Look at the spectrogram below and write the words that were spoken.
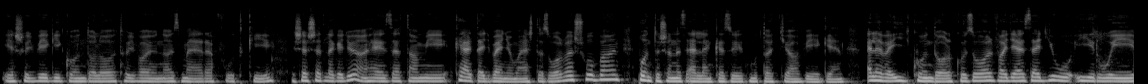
és hogy végig gondolod, hogy vajon az merre fut ki, és esetleg egy olyan helyzet, ami kelt egy benyomást az olvasóban, pontosan az ellenkezőjét mutatja a végén. Eleve így gondolkozol, vagy ez egy jó írói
